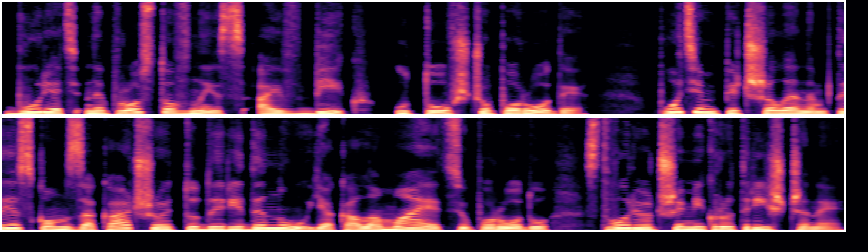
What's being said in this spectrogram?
Бурять не просто вниз, а й вбік, у товщу породи. Потім під шаленим тиском закачують туди рідину, яка ламає цю породу, створюючи мікротріщини.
